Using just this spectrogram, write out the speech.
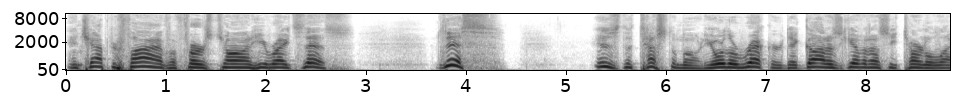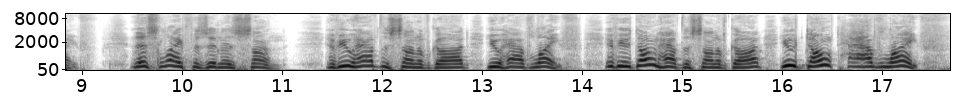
In chapter 5 of 1 John, he writes this This is the testimony or the record that God has given us eternal life. This life is in His Son. If you have the Son of God, you have life. If you don't have the Son of God, you don't have life.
